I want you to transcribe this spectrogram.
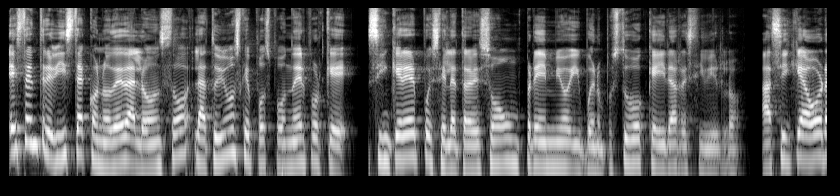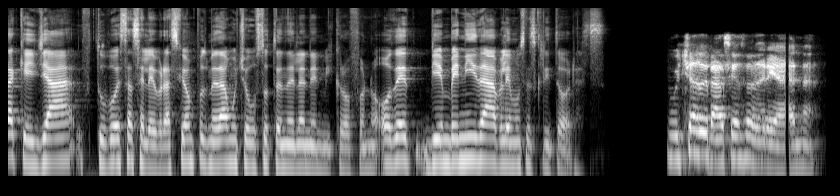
Esta entrevista con Oded Alonso la tuvimos que posponer porque sin querer pues se le atravesó un premio y bueno pues tuvo que ir a recibirlo. Así que ahora que ya tuvo esta celebración pues me da mucho gusto tenerla en el micrófono. Oded, bienvenida a Hablemos Escritoras. Muchas gracias Adriana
